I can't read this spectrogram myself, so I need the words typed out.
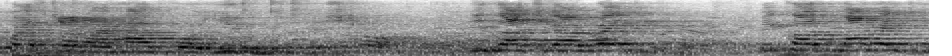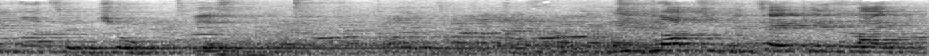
the question I have for you, to be sure, is that you are ready. Because marriage is not a joke. Yes, It's not to be taken lightly.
